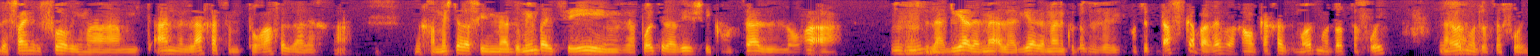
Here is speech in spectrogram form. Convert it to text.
לפיינל פור עם המטען הלחץ המטורף הזה עליך, וחמשת אלפים אדומים ביציעים, והפועל תל אביב שהיא קבוצה לא רעה, אז להגיע למאה, להגיע למאה נקודות ולהתפוצץ דווקא ברבע האחרון ככה זה מאוד מאוד לא צפוי, מאוד מאוד לא צפוי.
